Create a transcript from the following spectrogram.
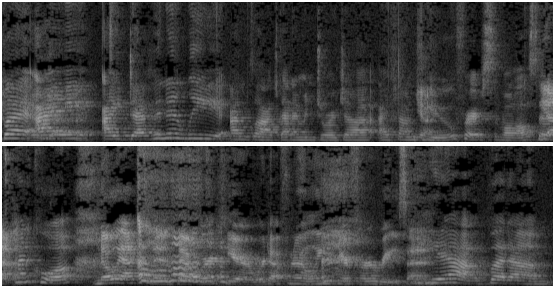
but Yeah. I, I definitely, I'm glad that I'm in Georgia. I found Yeah. you first of all, so Yeah. it's kind of cool. no accident that we're here. We're definitely here for a reason. Yeah, but um,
